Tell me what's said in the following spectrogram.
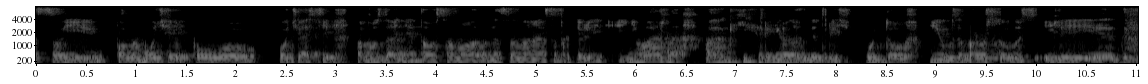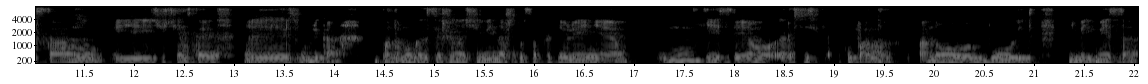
свои полномочия по по части обуздания того самого национального сопротивления. И неважно, о каких регионах идет речь, будь то юг Запорожской области или Дагестан и Чеченская э, республика. Потому как совершенно очевидно, что сопротивление действиям российских оккупантов, оно будет иметь место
